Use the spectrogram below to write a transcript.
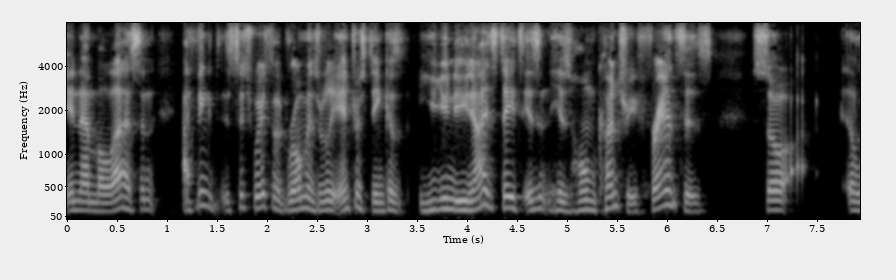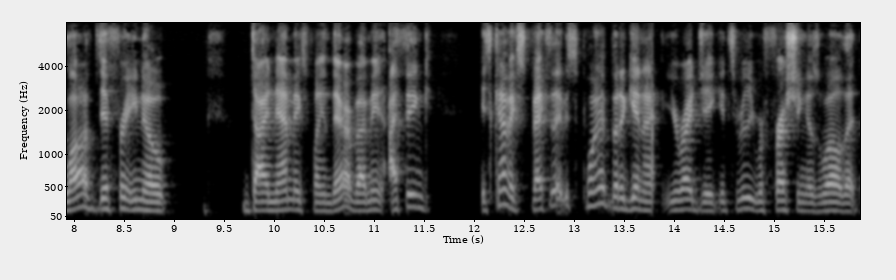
in MLS, and I think the situation with Romain is really interesting because the United States isn't his home country, France is. So a lot of different, you know, dynamics playing there. But I mean, I think it's kind of expected at this point. But again, you're right, Jake. It's really refreshing as well that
